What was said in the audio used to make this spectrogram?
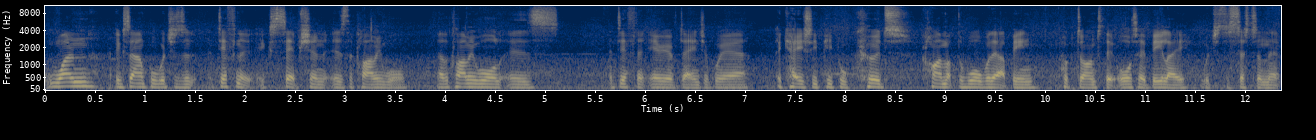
One example, which is a definite exception, is the climbing wall. Now, the climbing wall is a definite area of danger where occasionally people could climb up the wall without being hooked onto their auto belay, which is a system that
